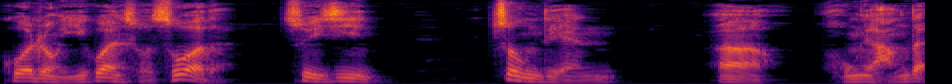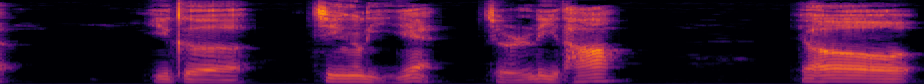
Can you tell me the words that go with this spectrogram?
郭总一贯所做的。最近重点啊弘扬的一个经营理念就是利他，要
